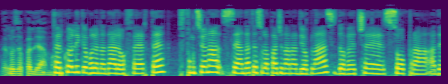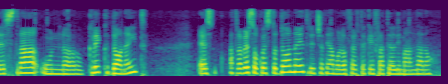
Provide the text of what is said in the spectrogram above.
da cosa parliamo? Per quelli che vogliono dare offerte, funziona se andate sulla pagina Radio Blast dove c'è sopra a destra un uh, click donate e attraverso questo donate riceviamo le offerte che i fratelli mandano.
